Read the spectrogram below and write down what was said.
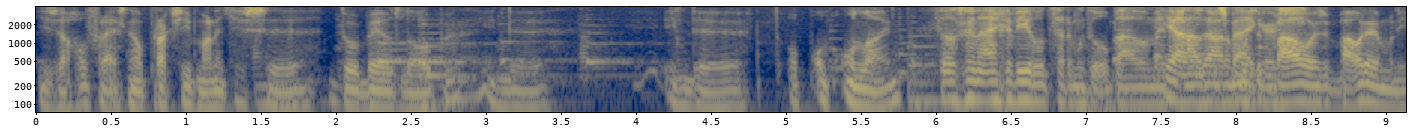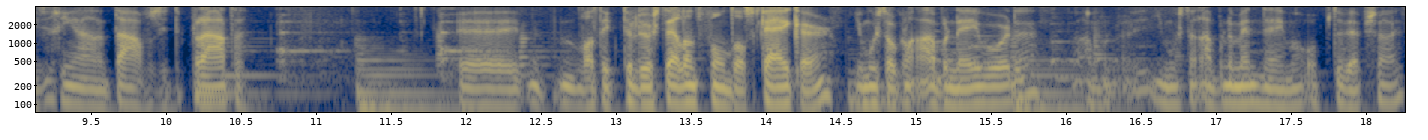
Je zag al vrij snel praxismannetjes uh, door beeld lopen in de, in de, op, op, online. Terwijl ze hun eigen wereld zouden moeten opbouwen met ja, houten spijkers. Moeten bouwen. Ze bouwden helemaal niet. Ze gingen aan een tafel zitten praten. Uh, wat ik teleurstellend vond als kijker. Je moest ook een abonnee worden. Je moest een abonnement nemen op de website.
